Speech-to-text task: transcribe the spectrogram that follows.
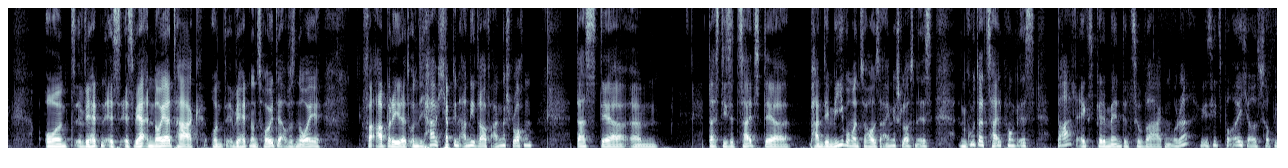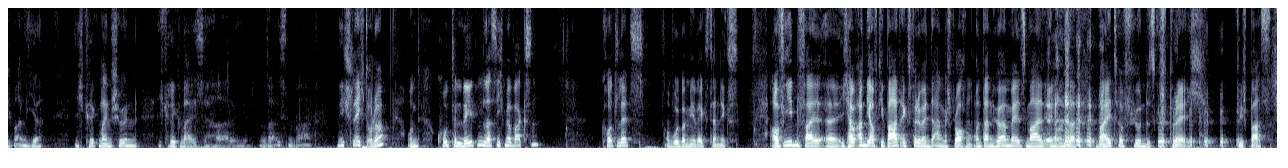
Und wir hätten, es, es wäre ein neuer Tag und wir hätten uns heute aufs Neue verabredet. Und ich habe ich hab den Andi darauf angesprochen, dass, der, ähm, dass diese Zeit der Pandemie, wo man zu Hause eingeschlossen ist, ein guter Zeitpunkt ist, Bartexperimente zu wagen, oder? Wie sieht es bei euch aus? Schau mich mal an hier. Ich kriege meinen schönen, ich kriege weiße Haare hier, einen weißen Bart. Nicht schlecht, oder? Und Koteletten lasse ich mir wachsen. Koteletts, obwohl bei mir wächst ja nichts. Auf jeden Fall, äh, ich habe Andi auf die Bartexperimente angesprochen und dann hören wir jetzt mal in unser weiterführendes Gespräch. Viel Spaß.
